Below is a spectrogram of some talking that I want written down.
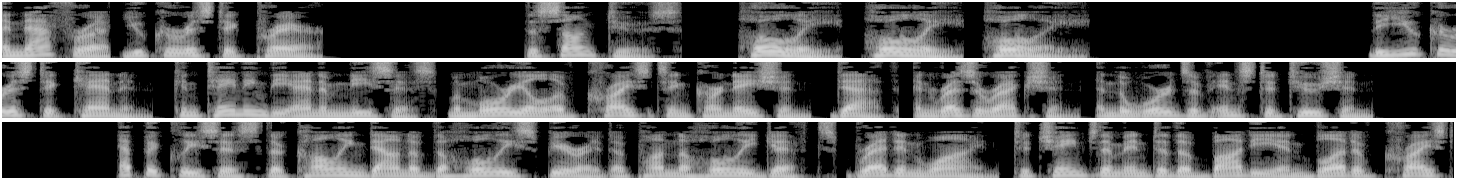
Anaphora Eucharistic prayer. The Sanctus. Holy, holy, holy. The Eucharistic Canon, containing the anamnesis memorial of Christ's incarnation, death, and resurrection, and the words of institution. Epiclesis the calling down of the Holy Spirit upon the holy gifts bread and wine to change them into the body and blood of Christ.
